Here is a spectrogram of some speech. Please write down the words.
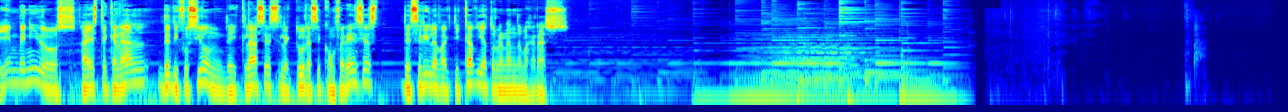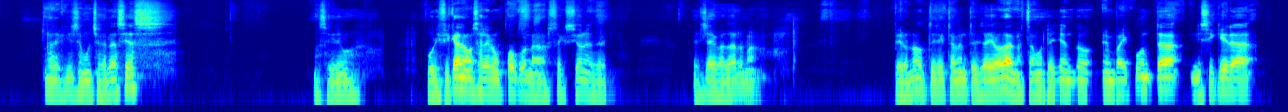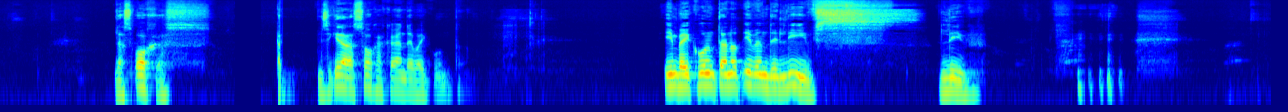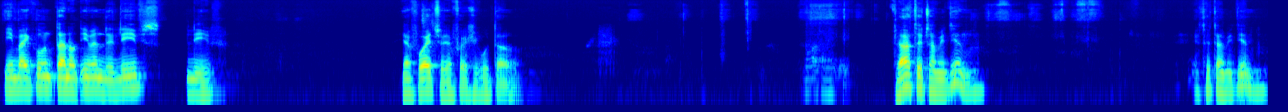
Bienvenidos a este canal de difusión de clases, lecturas y conferencias de Srila Bhaktikavya Tolananda Maharaj. Hare muchas gracias. Nos seguiremos purificando. Vamos a leer un poco las secciones del, del Jaiva Dharma pero no directamente el Jaya Dharma. Estamos leyendo en Vaikunta ni siquiera las hojas, ni siquiera las hojas caen de Vaikunta. In Vaikunta, not even the leaves live. In Vaikunta, not even the leaves live. Ya fue hecho, ya fue ejecutado. Claro, estoy transmitiendo. Estoy transmitiendo.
